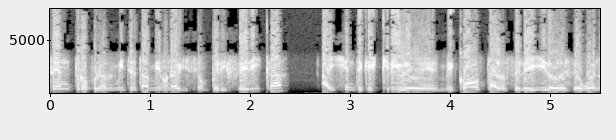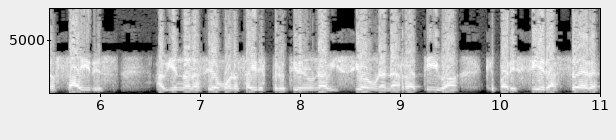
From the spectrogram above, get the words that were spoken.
centro, pero admite también una visión periférica. Hay gente que escribe, me consta, los he leído desde Buenos Aires, habiendo nacido en Buenos Aires, pero tienen una visión, una narrativa que pareciera ser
